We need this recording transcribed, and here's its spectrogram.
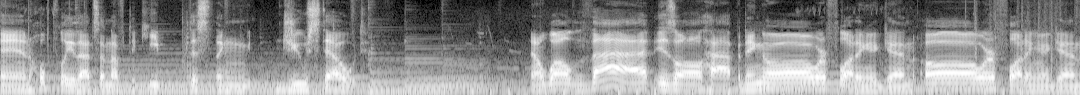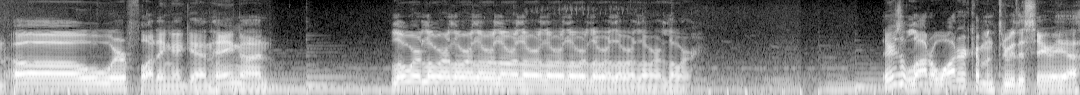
And hopefully that's enough to keep this thing juiced out. Now, while that is all happening, oh, we're flooding again. Oh, we're flooding again. Oh, we're flooding again. Hang on. Lower, lower, lower, lower, lower, lower, lower, lower, lower, lower, lower, lower. There's a lot of water coming through this area.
